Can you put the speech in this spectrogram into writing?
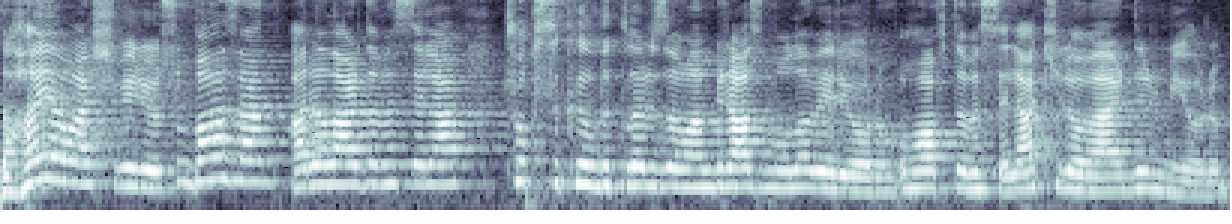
daha yavaş veriyorsun. Bazen aralarda mesela çok sıkıldıkları zaman biraz mola veriyorum. O hafta mesela kilo verdirmiyorum.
